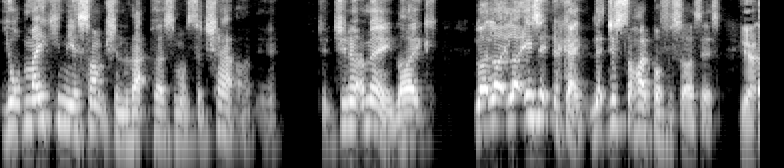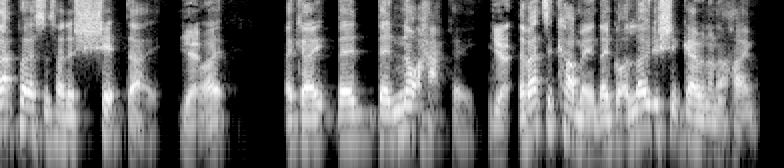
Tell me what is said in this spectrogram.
you're making the assumption that that person wants to chat, aren't you? Do, do you know what I mean? Like, like, like, like, is it okay? let- Just to hypothesize this, Yeah. that person's had a shit day Yeah, right? Okay, they're they're not happy. Yeah. they've had to come in. They've got a load of shit going on at home.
